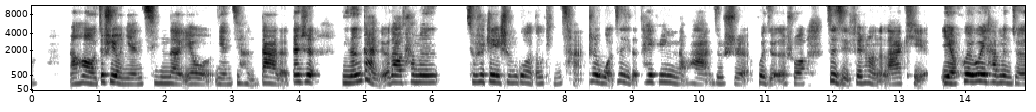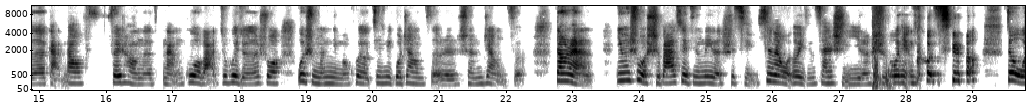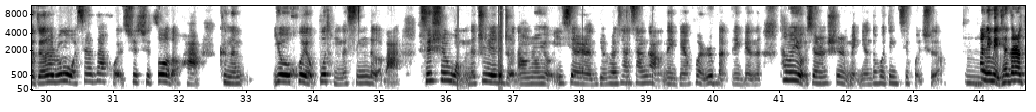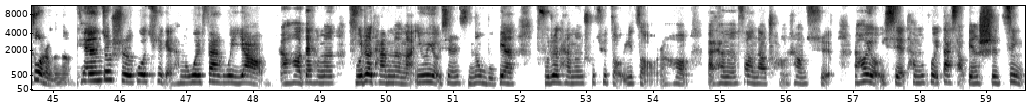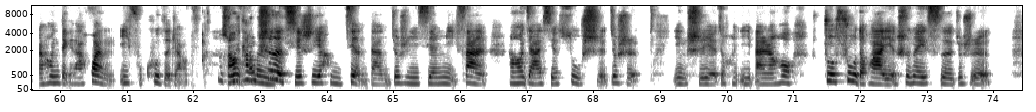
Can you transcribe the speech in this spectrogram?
然后就是有年轻的，也有年纪很大的，但是你能感觉到他们就是这一生过得都挺惨。就是我自己的 take in 的话，就是会觉得说自己非常的 lucky，也会为他们觉得感到非常的难过吧，就会觉得说，为什么你们会有经历过这样子的人生这样子？当然，因为是我十八岁经历的事情，现在我都已经三十一了，十多年 过去了，就我觉得如果我现在再回去去做的话，可能。又会有不同的心得吧。其实我们的志愿者当中有一些人，比如说像香港那边或者日本那边的，他们有些人是每年都会定期回去的。嗯那你每天在那做什么呢？每天就是过去给他们喂饭喂药，然后带他们扶着他们嘛，因为有些人行动不便，扶着他们出去走一走，然后把他们放到床上去，然后有一些他们会大小便失禁，然后你得给他换衣服裤子这样子。然后他们吃的其实也很简单，就是一些米饭，然后加一些素食，就是饮食也就很一般。然后住宿的话也是类似，就是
